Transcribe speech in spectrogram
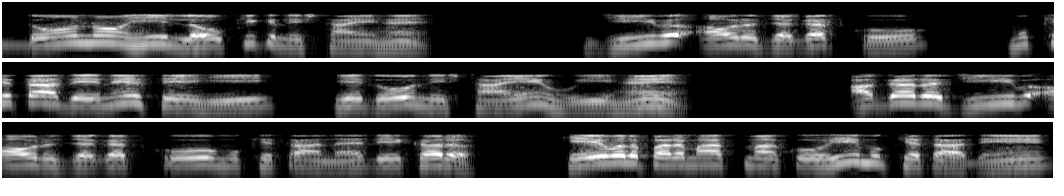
दोनों ही लौकिक निष्ठाएँ हैं। जीव और जगत को मुख्यता देने से ही ये दो निष्ठाएँ हुई हैं। अगर जीव और जगत को मुख्यता न देकर केवल परमात्मा को ही मुख्यता दें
